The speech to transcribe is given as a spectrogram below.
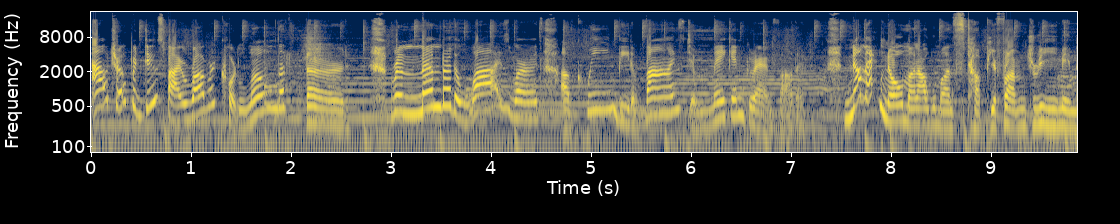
outro produced by Robert Cordelone III. Remember the wise words of Queen Bee Divine's Jamaican grandfather. No, that no man or woman stop you from dreaming.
